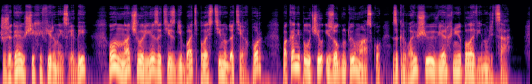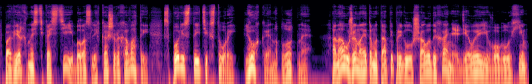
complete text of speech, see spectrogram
сжигающих эфирные следы, он начал резать и сгибать пластину до тех пор, пока не получил изогнутую маску, закрывающую верхнюю половину лица. Поверхность кости была слегка шероховатой, с пористой текстурой, легкая, но плотная. Она уже на этом этапе приглушала дыхание, делая его глухим,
